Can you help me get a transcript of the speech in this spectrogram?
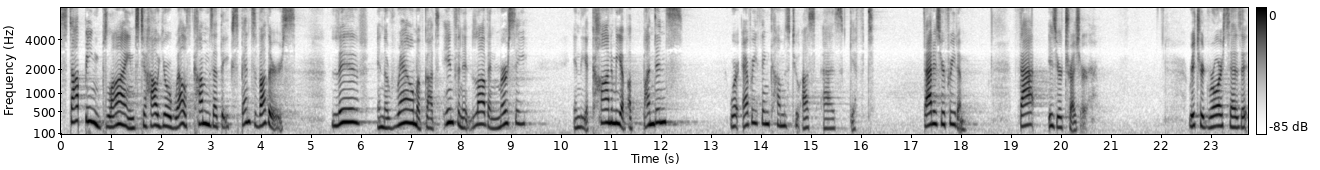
Stop being blind to how your wealth comes at the expense of others. Live in the realm of God's infinite love and mercy, in the economy of abundance, where everything comes to us as gift. That is your freedom. That is your treasure. Richard Rohr says it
